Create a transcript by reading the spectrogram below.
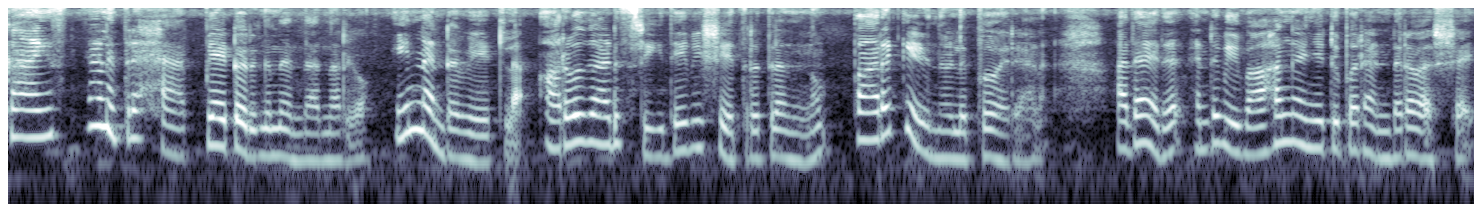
ഗായ്സ് ഞാൻ ഇത്ര ഹാപ്പി ആയിട്ട് ഒരുങ്ങുന്നത് എന്താണെന്നറിയോ? ഇന്ന് എന്റെ വീട്ടിൽ അറുവകാട് ശ്രീദേവി ക്ഷേത്രത്തിൽ നിന്നും പറക്ക് എഴുന്നള്ളിപ്പ് വരെയാണ് അതായത് എന്റെ വിവാഹം കഴിഞ്ഞിട്ട് ഇപ്പോൾ രണ്ടര വർഷമായി.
